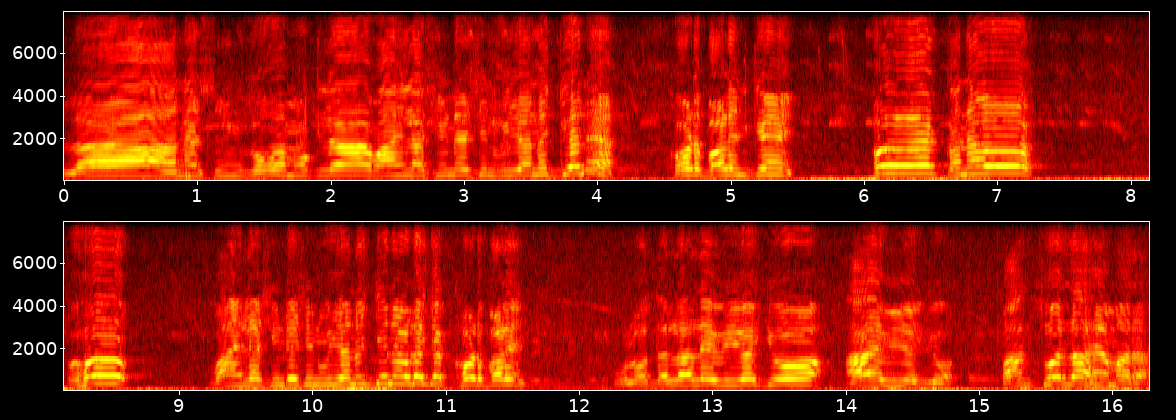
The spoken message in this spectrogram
લા આને સિંગ જોવા મોકલ્યા વાહેલા શીંડે છીન વિયા નથી ગયા ને? ખડ ભાળીને ક્યાંય? હે કનક! ઓહો! વાહેલા શીંડે છીન વિયા નથી ગયા ને આવડે કે ખડ ભાળીને? ઓલો દલાલે વિયો ગયો આ વિયો ગયો. પાંચસો જાહે મારા.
